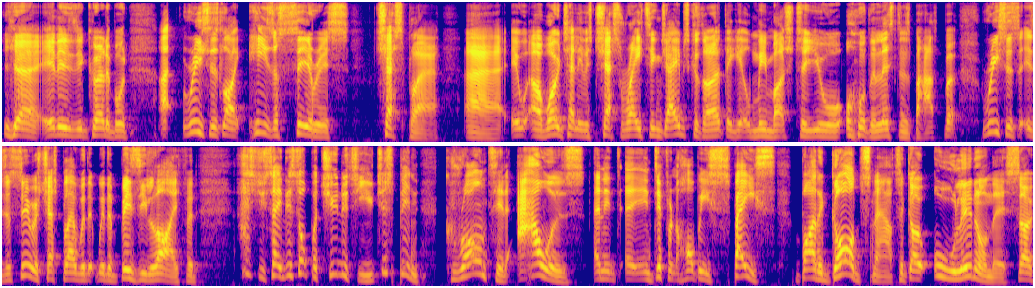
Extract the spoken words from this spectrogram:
Yeah, it is incredible. Uh, Reese is like, he's a serious chess player. Uh, it, I won't tell you his chess rating, James, because I don't think it'll mean much to you or, or the listeners, perhaps. But Reese is, is a serious chess player with with a busy life, and as you say, this opportunity you've just been granted hours and in, in different hobbies space by the gods now to go all in on this. So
